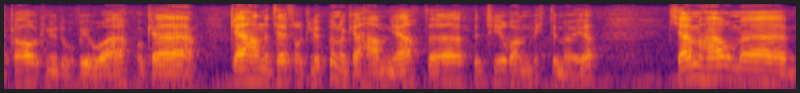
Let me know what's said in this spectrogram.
hva Knut Ove Joa er. Og hva, hva han er til for klubben, og hva han gjør. Det betyr vanvittig mye. Kommer her med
